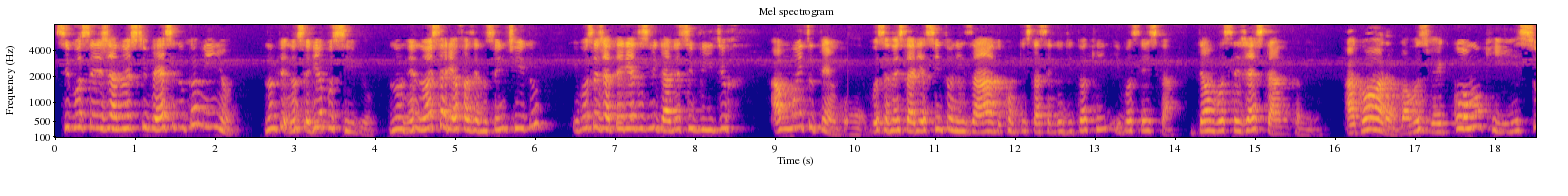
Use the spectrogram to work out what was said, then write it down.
se você já não estivesse no caminho. Não, te, não seria possível. Não, não estaria fazendo sentido e você já teria desligado esse vídeo há muito tempo. Você não estaria sintonizado com o que está sendo dito aqui e você está. Então você já está no caminho. Agora vamos ver como que isso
